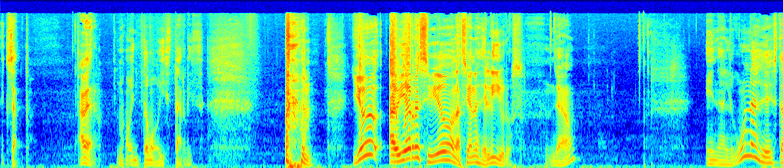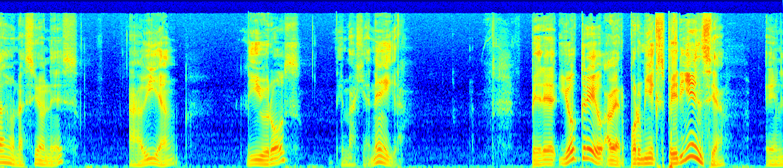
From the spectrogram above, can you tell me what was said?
Exacto. A ver, momento Movistar, dice. Yo había recibido donaciones de libros, ¿ya? En algunas de estas donaciones habían libros de magia negra. Pero yo creo, a ver, por mi experiencia en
